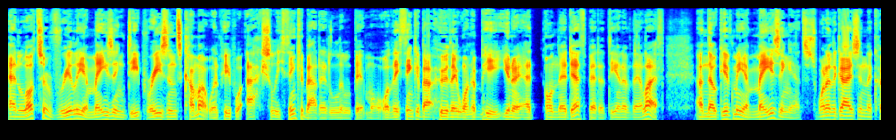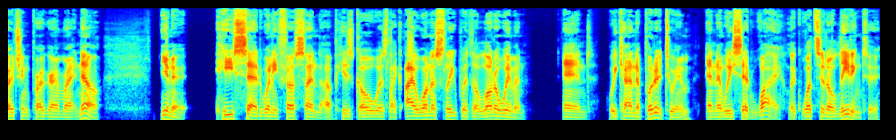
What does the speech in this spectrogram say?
And lots of really amazing, deep reasons come up when people actually think about it a little bit more, or they think about who they want to be, you know, at, on their deathbed at the end of their life. And they'll give me amazing answers. One of the guys in the coaching program right now, you know, he said when he first signed up, his goal was like, I want to sleep with a lot of women. And we kind of put it to him, and then we said, why? Like, what's it all leading to?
